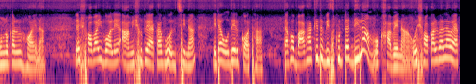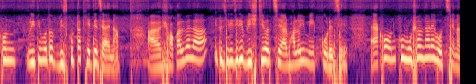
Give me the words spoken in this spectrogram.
অন্য কারোর হয় না। সবাই বলে, আমি শুধু একা বলছি না, এটা ওদের কথা। দেখো, বাঘাকে তো বিস্কুটটা দিলাম, ও খাবে না। ওই সকালবেলাও এখন রীতিমতো বিস্কুটটা খেতে চায় না। আর সকালবেলা একটু ঝিরিঝিরি বৃষ্টি হচ্ছে আর ভালোই মেঘ করেছে। এখন খুব মুষলধারে হচ্ছে না,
